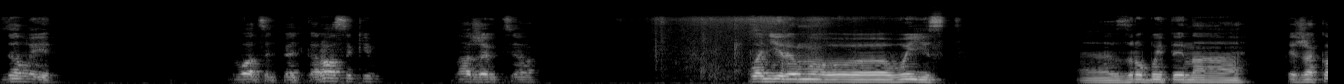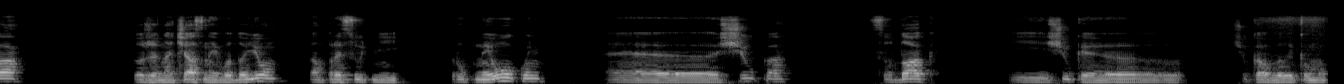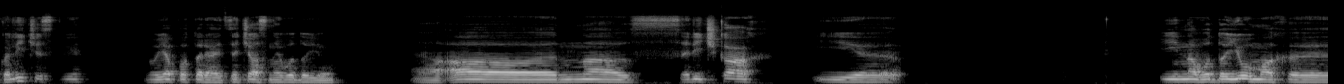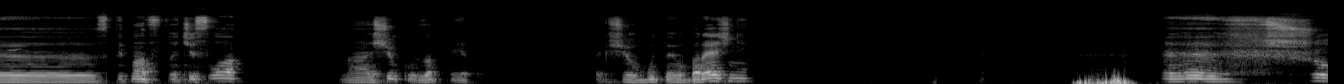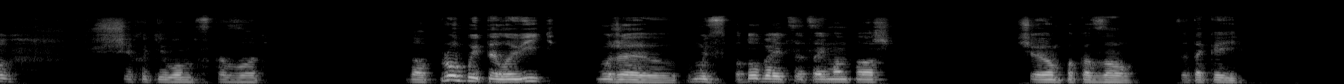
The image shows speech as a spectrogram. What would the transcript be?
Взяли 25 карасиків на живця. Плануємо е, виїзд е, зробити на хижака, теж на частний водойом. Там присутній крупний окунь, е, щука, судак і щуки, щука в великому кількості. Ну, я повторяю, це частний водойом. А на річках і, і на водойомах е, з 15 числа на щуку запрет. Так що будьте обережні. Е, Що ще хотів вам сказати? Да, пробуйте, ловіть. Може комусь сподобається цей монтаж, що я вам показав. Це такий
